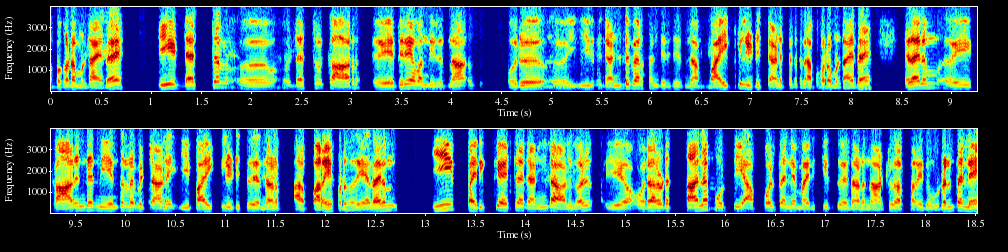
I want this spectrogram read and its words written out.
അപകടമുണ്ടായത്. ഈ ഡസ്റ്റർ ഡസ്റ്റർ കാർ എതിരെ വന്നിരുന്ന ഒരു ഏഹ് പേർ സഞ്ചരിച്ചിരുന്ന ബൈക്കിൽ ഇടിച്ചാണ് ഇത്തരത്തിൽ അപകടമുണ്ടായത്. ഏതായാലും ഈ കാറിന്റെ നിയന്ത്രണം വിട്ടാണ് ഈ ബൈക്കിൽ ഇടിച്ചത് എന്നാണ് പറയപ്പെടുന്നത്. ഏതായാലും ഈ പരിക്കേറ്റ രണ്ടാളുകൾ ഒരാളുടെ തല പൊട്ടി അപ്പോൾ തന്നെ മരിച്ചിരുന്നു എന്നാണ് നാട്ടുകാർ പറയുന്നത്. ഉടൻ തന്നെ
